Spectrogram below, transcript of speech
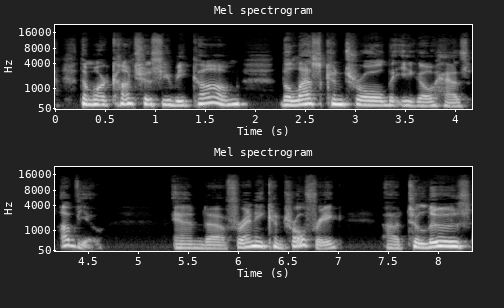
the more conscious you become, the less control the ego has of you. And uh, for any control freak, uh, to lose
